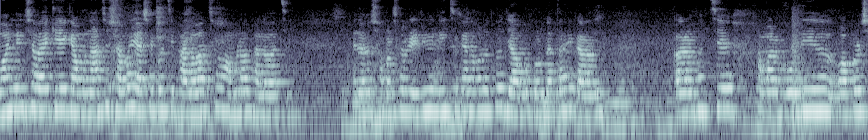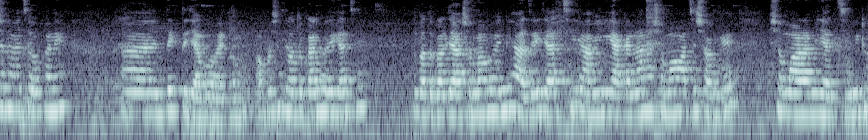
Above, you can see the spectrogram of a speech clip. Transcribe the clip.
মর্নিং সবাইকে, কেমন আছো সবাই? আশা করছি ভালো আছো, আমরাও ভালো আছি। এটা সকাল সকাল রেডি হয়ে নিচ্ছি কেন বলো তো? যাব কলকাতায়, কারণ কারণ হচ্ছে আমার বৌদি অপারেশন হয়েছে ওখানে। দেখতে যাব আর কি। অপারেশন গতকাল হয়ে গেছে। গতকাল যাওয়া সম্ভব হয়নি, আজই যাচ্ছি। আমি একা না, সোমাও আছে সঙ্গে। সোমা আর আমি যাচ্ছি। মিঠু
